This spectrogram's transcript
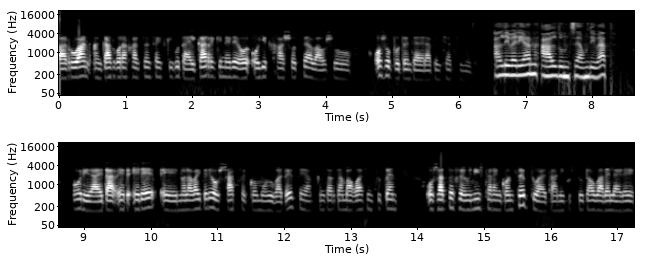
barruan hankaz gora jartzen zaizkigu eta elkarrekin ere hoiek jasotzea ba oso oso potentea dela pentsatzen dut. Aldi berian ahalduntzea handi bat. Hori da, eta er, ere, e, nola ere osatzeko modu bat, ez? E, azken tartean bagoa zintzuten osatze feministaren kontzeptua, eta nik uste hau badela ere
